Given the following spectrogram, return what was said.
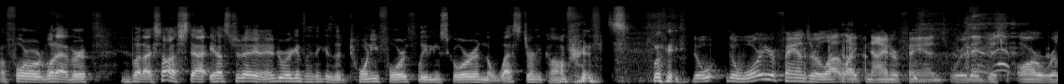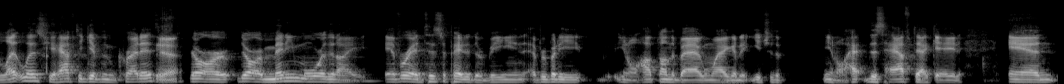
a forward, whatever. But I saw a stat yesterday, and Andrew Wiggins, I think, is the 24th leading scorer in the Western Conference. the the Warrior fans are a lot like Niner fans, where they just are relentless. You have to give them credit. Yeah. There are there are many more than I ever anticipated there being. Everybody, you know, hopped on the bandwagon at each of the, you know, ha- this half decade. And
